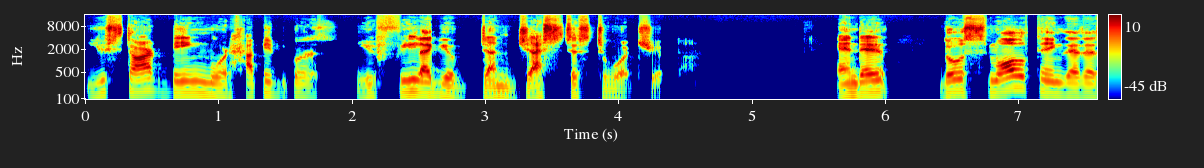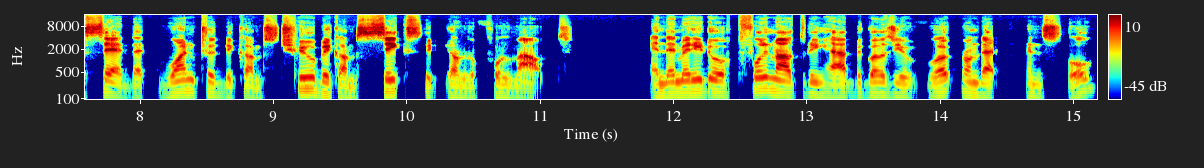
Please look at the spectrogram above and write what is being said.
you start being more happy because you feel like you've done justice to what you've done. And then those small things, as I said, that one tooth becomes two, becomes six, becomes a full mouth. And then when you do a full mouth rehab, because you've worked on that principle,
